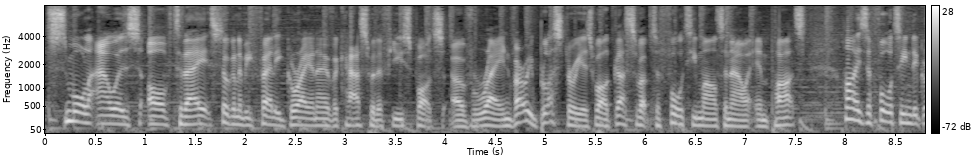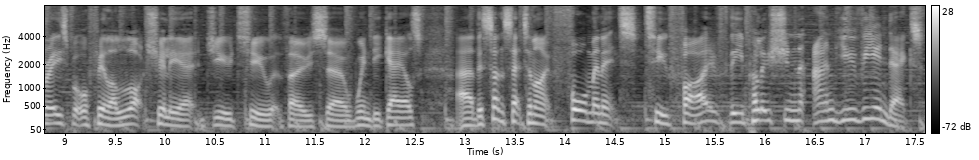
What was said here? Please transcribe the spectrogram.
smaller hours of today. It's still going to be fairly grey and overcast with a few spots of rain. Very blustery as well, gusts of up to 40 miles an hour in parts. Highs are 14 degrees, but will feel a lot chillier due to those uh, windy gales. Uh, the sunset tonight, 4 minutes to 5. The pollution and UV index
